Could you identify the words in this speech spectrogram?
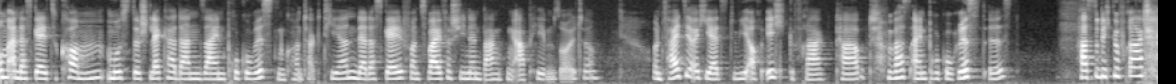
Um an das Geld zu kommen, musste Schlecker dann seinen Prokuristen kontaktieren, der das Geld von zwei verschiedenen Banken abheben sollte. Und falls ihr euch jetzt, wie auch ich, gefragt habt, was ein Prokurist ist, hast du dich gefragt?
